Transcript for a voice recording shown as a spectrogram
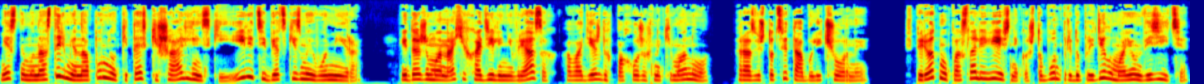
Местный монастырь мне напомнил китайский шаолиньский или тибетский из моего мира. И даже монахи ходили не в рясах, а в одеждах, похожих на кимоно, разве что цвета были черные. Вперед мы послали вестника, чтобы он предупредил о моем визите,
